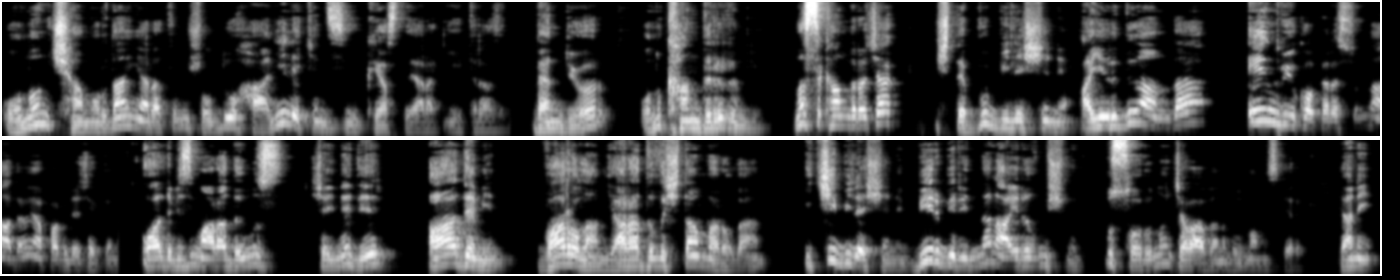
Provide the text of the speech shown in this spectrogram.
onun çamurdan yaratılmış olduğu haliyle kendisini kıyaslayarak itiraz ediyor. Ben diyor onu kandırırım diyor. Nasıl kandıracak? İşte bu bileşini ayırdığı anda en büyük operasyonunu Adem'e yapabilecek demek. O halde bizim aradığımız şey nedir? Adem'in var olan, yaratılıştan var olan iki bileşeni birbirinden ayrılmış mı? Bu sorunun cevabını bulmamız gerek. Yani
